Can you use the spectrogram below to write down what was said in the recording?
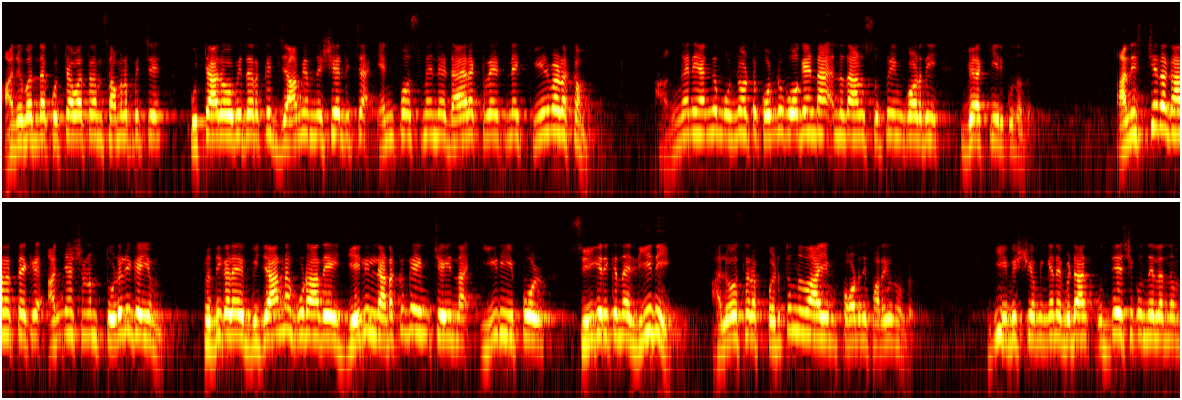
അനുബന്ധ കുറ്റപത്രം സമർപ്പിച്ച് കുറ്റാരോപിതർക്ക് ജാമ്യം നിഷേധിച്ച എൻഫോഴ്സ്മെന്റ് ഡയറക്ടറേറ്റിന്റെ കീഴ്വഴക്കം അങ്ങനെ അങ്ങ് മുന്നോട്ട് കൊണ്ടുപോകേണ്ട എന്നതാണ് സുപ്രീം കോടതി വിലക്കിയിരിക്കുന്നത്. അനിശ്ചിതകാലത്തേക്ക് അന്വേഷണം തുടരുകയും പ്രതികളെ വിചാരണ കൂടാതെ ജയിലിൽ അടക്കുകയും ചെയ്യുന്ന ഇ ഇപ്പോൾ സ്വീകരിക്കുന്ന രീതി അലോസരപ്പെടുത്തുന്നതായും കോടതി പറയുന്നുണ്ട്. ഈ വിഷയം ഇങ്ങനെ വിടാൻ ഉദ്ദേശിക്കുന്നില്ലെന്നും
